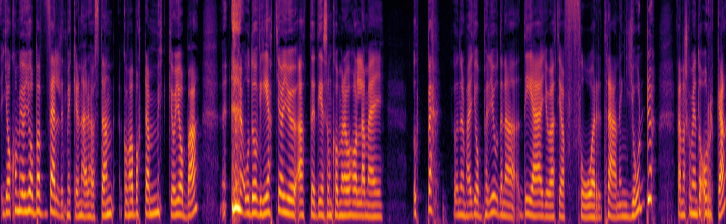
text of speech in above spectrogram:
jag kommer att jobba väldigt mycket den här hösten. Jag kommer vara borta mycket och jobba. och då vet jag ju att det som kommer att hålla mig uppe under de här jobbperioderna, det är ju att jag får träning gjord. För annars kommer jag inte orka.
